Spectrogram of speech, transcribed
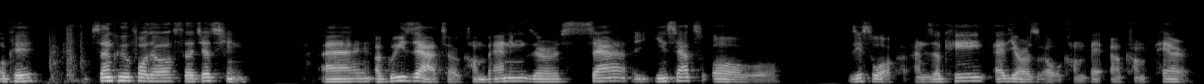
Okay, thank you for the suggestion. I agree that combining the set insights of this work and the key ideas of compare, uh, compare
